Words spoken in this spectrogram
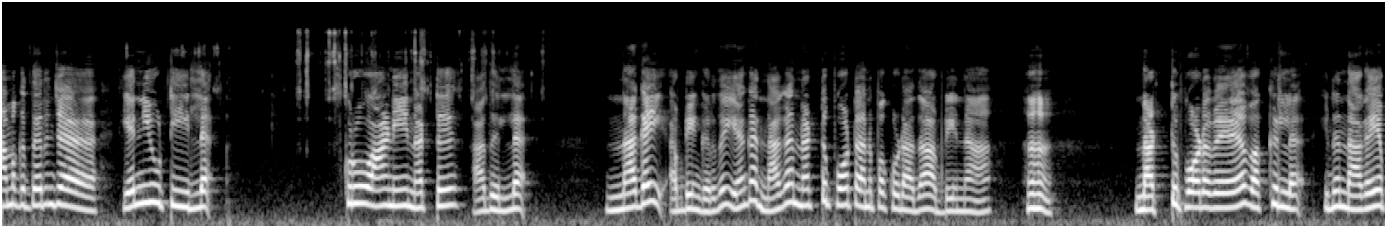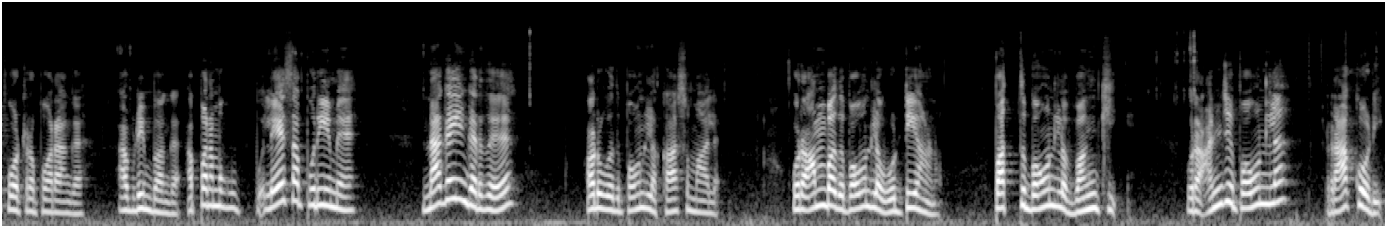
நமக்கு தெரிஞ்ச என்யூடி இல்லை. ஸ்க்ரூ ஆணி நட்டு அது இல்லை. நகை அப்படிங்கிறது எங்க நகை நட்டு போட்டு அனுப்பக்கூடாதா அப்படின்னா நட்டு போடவே வக்கு இல்லை. இன்னும் நகையை போட்டுற போகிறாங்க அப்படிம்பாங்க. அப்போ நமக்கு லேசாக புரியுமே? நகைங்கிறது அறுபது பவுனில் காசு மாலை. ஒரு ஐம்பது பவுனில் ஒட்டியானம். பத்து பவுனில் வங்கி. ஒரு அஞ்சு பவுனில் ராக்கோடி.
